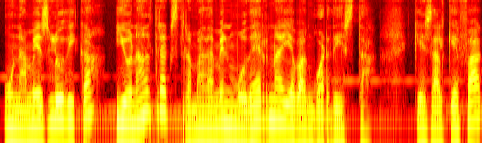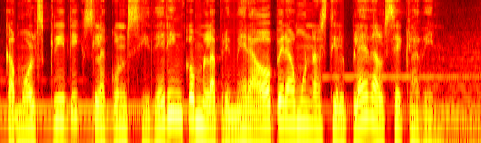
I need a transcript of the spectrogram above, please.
una més lúdica i una altra extremadament moderna i avantguardista, que és el que fa que molts crítics la considerin com la primera òpera amb un estil ple del segle XX.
